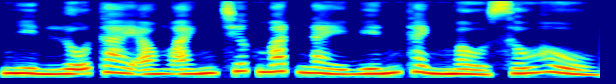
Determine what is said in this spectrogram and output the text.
nhìn lỗ tai óng ánh trước mắt này biến thành màu xấu hổ.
